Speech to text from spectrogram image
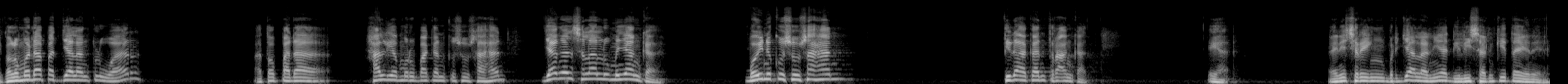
Ya, kalau mau dapat jalan keluar atau pada hal yang merupakan kesusahan, jangan selalu menyangka bahwa ini kesusahan tidak akan terangkat. Ya. Nah, ini sering berjalan ya di lisan kita ini.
